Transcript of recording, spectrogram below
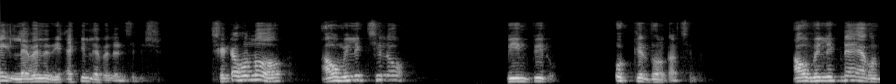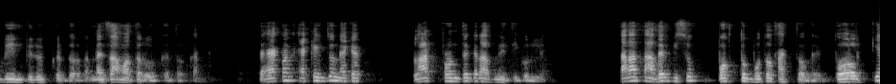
এই লেভেলেরই একই লেভেলের জিনিস। সেটা হলো, আওয়ামী লীগ ছিল, বিএনপির ঐক্যের দরকার ছিল। আওয়ামী লীগ নেই, এখন বিএনপির ঐক্যের দরকার নেই, জামাতের ঐক্যের দরকার নেই। এখন এক একজন, এক এক প্ল্যাটফর্ম থেকে রাজনীতি করলে, তারা তাদের কিছু বক্তব্য তো থাকতে হবে, দলকে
